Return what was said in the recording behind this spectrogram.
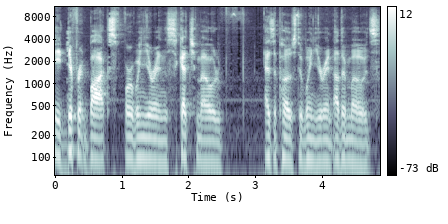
a different box for when you're in sketch mode as opposed to when you're in other modes.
